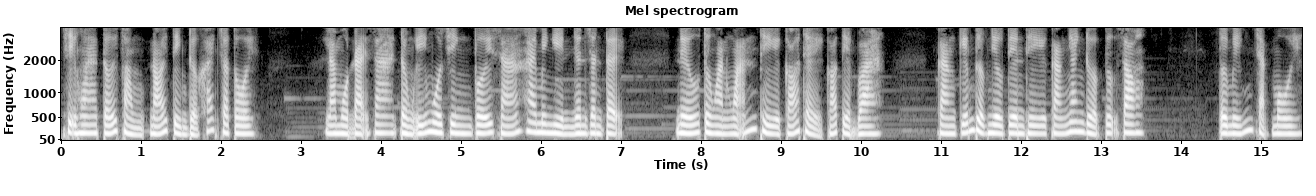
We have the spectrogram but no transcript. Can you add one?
chị Hoa tới phòng nói tìm được khách cho tôi. Là một đại gia đồng ý mua trinh với giá 20.000 nhân dân tệ. Nếu tôi ngoan ngoãn thì có thể có tiền boa. Càng kiếm được nhiều tiền thì càng nhanh được tự do. Tôi mím chặt môi,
